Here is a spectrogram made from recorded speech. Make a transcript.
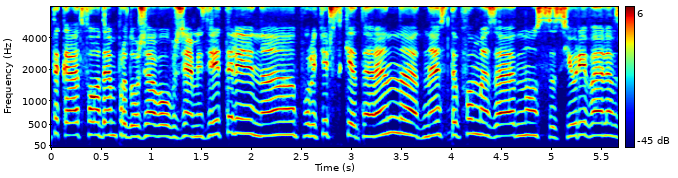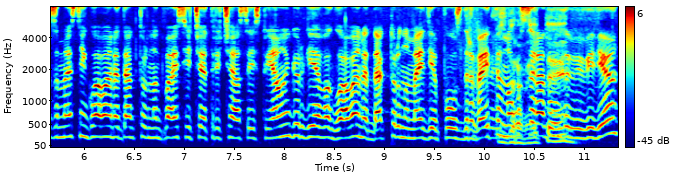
така, твой ден продължава, уважаеми зрители, на политическия терен. Днес стъпваме заедно с Юрий Велев, заместник главен редактор на 24 часа и Стояна Георгиева, главен редактор на Медиа По. Здравейте, много се радвам да ви видя.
